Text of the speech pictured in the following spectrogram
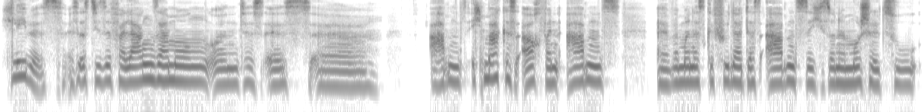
ich liebe es. Es ist diese Verlangsamung und es ist äh, abends, ich mag es auch, wenn abends, äh, wenn man das Gefühl hat, dass abends sich so eine Muschel zu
